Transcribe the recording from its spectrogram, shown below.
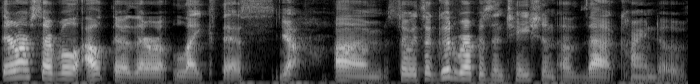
there are several out there that are like this. yeah, Um, so it's a good representation of that kind of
